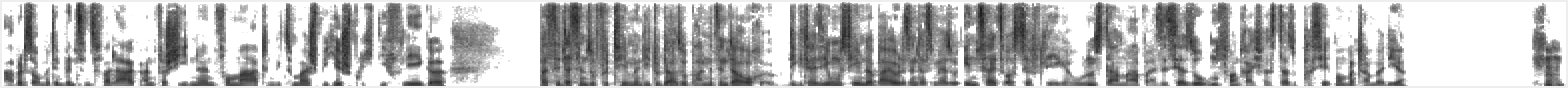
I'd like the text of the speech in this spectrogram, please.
arbeitest auch mit dem Vinzenz Verlag an verschiedenen Formaten, wie zum Beispiel hier spricht die Pflege. Was sind das denn so für Themen, die du da so behandelst? Sind da auch Digitalisierungsthemen dabei oder sind das mehr so Insights aus der Pflege? Hol uns da mal ab. Es ist ja so umfangreich, was da so passiert momentan bei dir.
